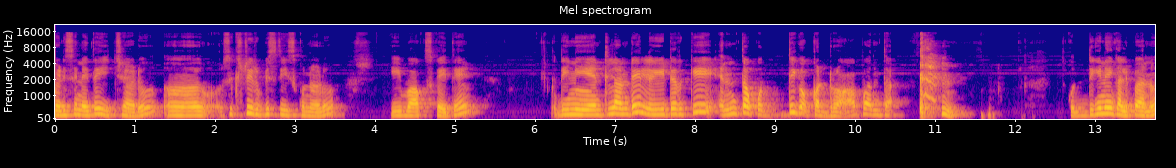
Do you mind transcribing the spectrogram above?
మెడిసిన్ అయితే ఇచ్చాడు. సిక్స్టీ రూపీస్ తీసుకున్నాడు ఈ బాక్స్కి అయితే దీన్ని ఎట్లా అంటే లీటర్కి ఎంత కొద్దిగా ఒక డ్రాప్ అంత. కొద్దిగానే కలిపాను.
